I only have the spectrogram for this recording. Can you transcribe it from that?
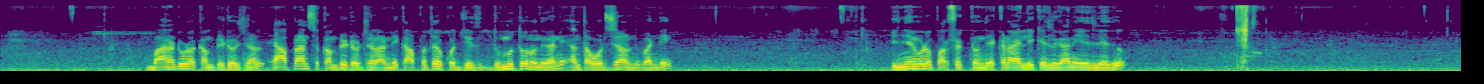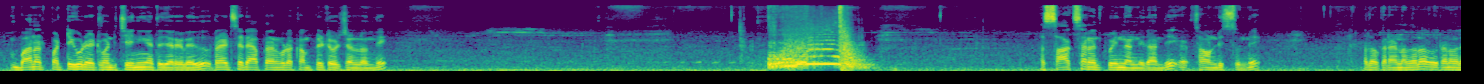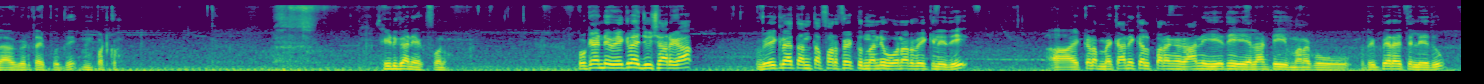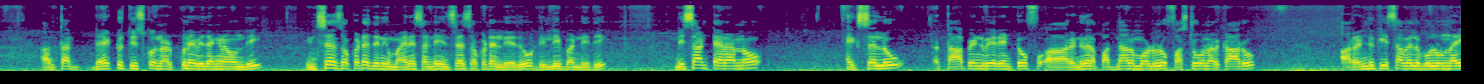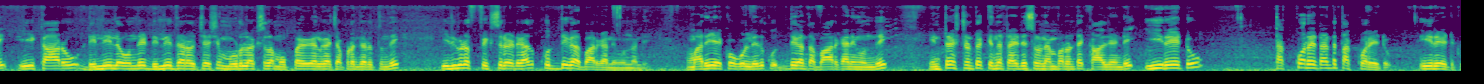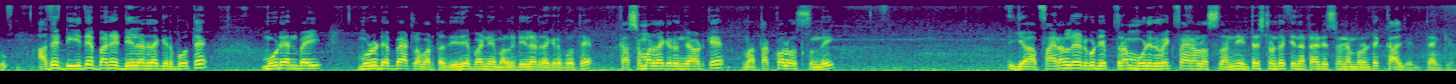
బానట్ కూడా complete original. Aprons complete original అండి. కాకపోతే కొద్ది దుమ్ముతో ఉంది కానీ అంత ఒరిజినల్ ఉంది బండి. ఇంజన్ కూడా పర్ఫెక్ట్ ఉంది. ఎక్కడ లీకేజ్ కానీ ఏది లేదు. బానట్ పట్టి కూడా ఎటువంటి చేంజింగ్ అయితే జరగలేదు. రైట్ సైడ్ యాప్రాన్ కూడా కంప్లీట్ ఒరిజినల్ ఉంది. సాక్స్ అనేది పోయిందండి దాన్ని సౌండ్ ఇస్తుంది. అదొక రెండు వందలు రెండు వందల యాభై పెడితే అయిపోద్ది. పట్టుకో. హిట్ కానీ ఫోన్. ఓకే అండి వెహికల్ అయితే చూశారుగా. వెహికల్ అయితే అంతా పర్ఫెక్ట్ ఉందండి ఓనర్ వెహికల్ ఇది. ఇక్కడ మెకానికల్ పరంగా కానీ ఏది ఎలాంటి మనకు రిపేర్ అయితే లేదు. అంతా డైరెక్ట్ తీసుకొని నడుపుకునే విధంగానే ఉంది. ఇన్సూరెన్స్ ఒకటే దీనికి మైనస్ అండి. ఇన్సూరెన్స్ ఒకటే లేదు ఢిల్లీ బండి ఇది. Nissan Terrano XL top end variant రెండు వేల పద్నాలుగు మోడల్ ఫస్ట్ ఓనర్ కారు. ఆ రెండు కీస్ అవైలబుల్ ఉన్నాయి. ఈ కారు ఢిల్లీలో ఉంది. ఢిల్లీ ధర వచ్చేసి మూడు లక్షల ముప్పై వేలుగా చెప్పడం జరుగుతుంది. ఇది కూడా ఫిక్స్డ్ రేట్ కాదు కొద్దిగా బార్గానింగ్ ఉందండి. మరీ ఎక్కువ కూడా లేదు కొద్దిగా అంత బార్గానింగ్ ఉంది. ఇంట్రెస్ట్ ఉంటే కింద టైటిల్స్లో నెంబర్ ఉంటే కాల్ చేయండి. ఈ రేటు తక్కువ రేట్ అంటే తక్కువ రేటు ఈ రేటుకు అదే ఇదే బండి డీలర్ దగ్గర పోతే మూడు ఎనభై మూడు డెబ్బై అట్లా పడుతుంది. ఇదే బండి మళ్ళీ డీలర్ దగ్గర పోతే. కస్టమర్ దగ్గర ఉంది కాబట్టి మా తక్కువలో వస్తుంది. ఇక ఫైనల్ రేట్ కూడా చెప్తున్నాం మూడు ఇరవైకి ఫైనల్ వస్తుందండి. ఇంట్రెస్ట్ ఉంటే కింద టైటిల్స్ నెంబర్ ఉంటే కాల్ చేయండి. Thank you.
